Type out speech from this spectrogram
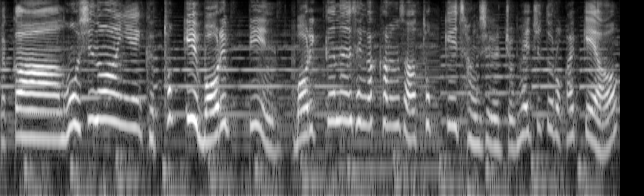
약간 호시노왕의 그 토끼 머리핀 머리 끈을 생각하면서 토끼 장식을 좀 해주도록 할게요.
